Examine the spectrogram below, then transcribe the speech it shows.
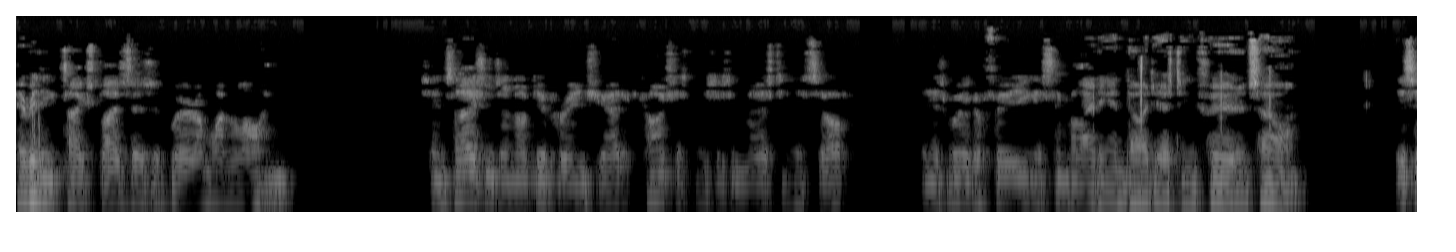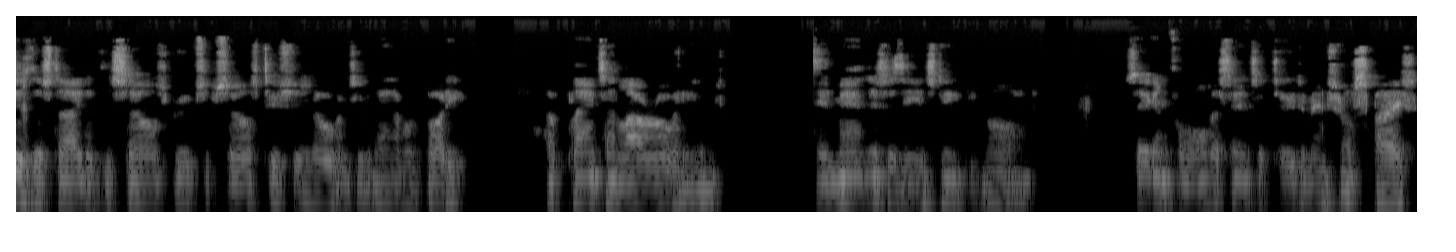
Everything takes place as it were on one line. Sensations are not differentiated. Consciousness is immersed in itself in its work of feeding, assimilating, and digesting food, and so on. This is the state of the cells, groups of cells, tissues, and organs of an animal body, of plants and lower organisms. In man, this is the instinctive mind. Second form, a sense of two-dimensional space.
